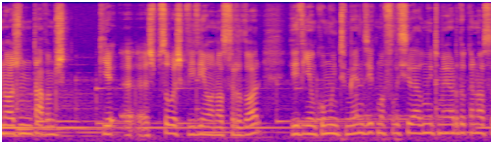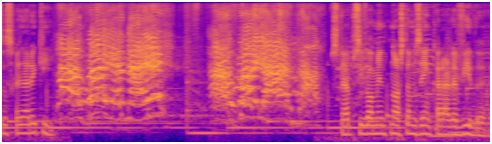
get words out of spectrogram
Nós notávamos que as pessoas que viviam ao nosso redor viviam com muito menos e com uma felicidade muito maior do que a nossa, se calhar, aqui. Se calhar, possivelmente, nós estamos a encarar a vida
